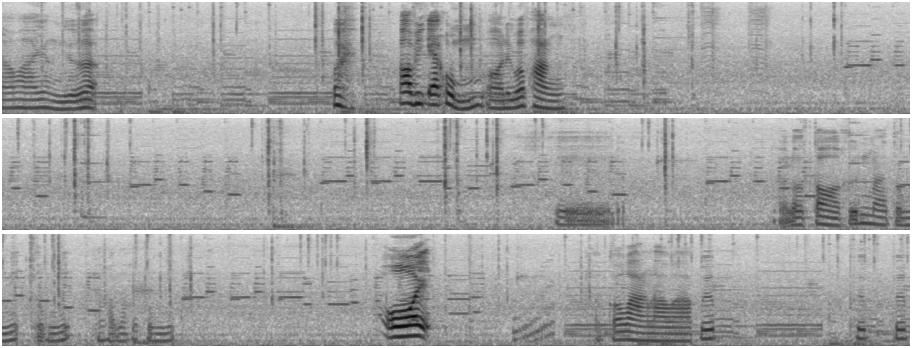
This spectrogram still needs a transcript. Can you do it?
ลาวาอย่างเยอะเฮ้ยเอาพิกแอคผม อ๋อ นึกว่าพัง เดี๋ยวเราต่อขึ้นมาตรงนี้ ตรงนี้นะครับ แล้วก็ตรงนี้ โอ้ย ก็วางลาวาปึ๊บปึ๊บปึ๊บ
